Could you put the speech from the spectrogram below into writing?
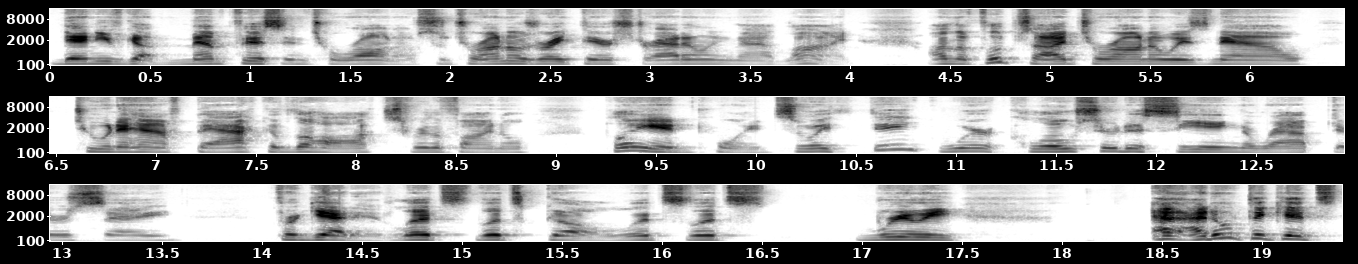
Then you've got Memphis and Toronto. So Toronto's right there straddling that line. On the flip side, Toronto is now two and a half back of the Hawks for the final play-in point. So I think we're closer to seeing the Raptors say, "Forget it. Let's let's go. Let's let's really." I don't think it's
